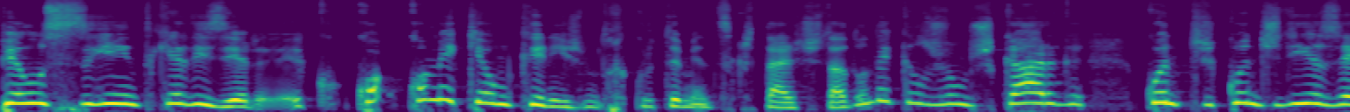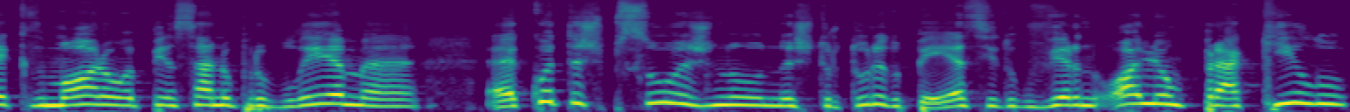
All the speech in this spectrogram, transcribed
pelo seguinte, quer dizer, como é que é o mecanismo de recrutamento de secretários de Estado? Onde é que eles vão buscar? Quantos, quantos dias é que demoram a pensar no problema? Ah, quantas pessoas no, na estrutura do PS e do governo olham para aquilo?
